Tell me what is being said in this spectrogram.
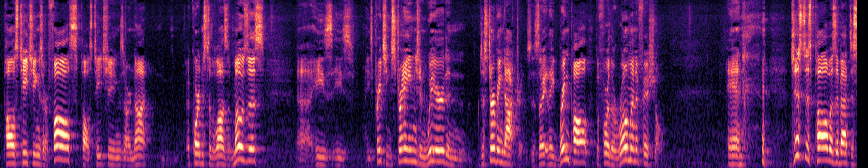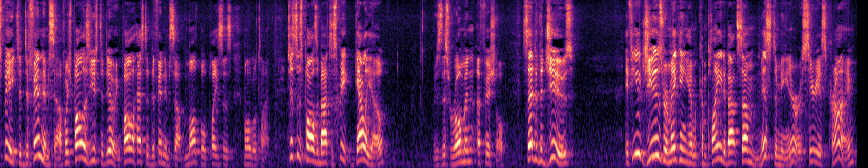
Paul's teachings are false, Paul's teachings are not accordance to the laws of Moses. Uh, he's, he's, he's preaching strange and weird and disturbing doctrines. So they bring Paul before the Roman official. And just as Paul was about to speak to defend himself, which Paul is used to doing, Paul has to defend himself multiple places, multiple times. Just as Paul's about to speak, Gallio, who is this Roman official, said to the Jews, If you Jews were making him complain about some misdemeanor or serious crime,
